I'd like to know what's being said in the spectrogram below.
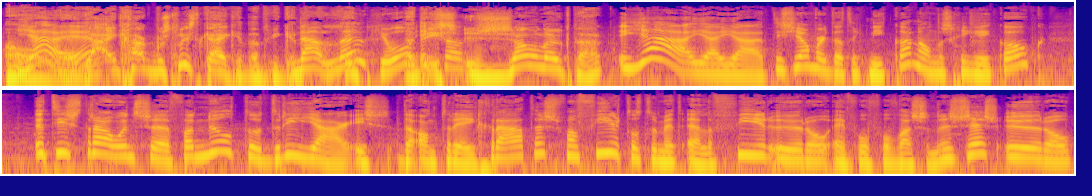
Oh, ja, hè? Ja, ik ga ook beslist kijken dat weekend. Nou, leuk joh. Het Ik is zal- zo leuk daar. Ja, ja, ja. Het is jammer dat ik niet kan, anders ging ik ook. Het is trouwens eh, van 0 tot 3 jaar is de entree gratis. Van 4 tot en met 11 4 euro. En voor volwassenen 6 euro.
